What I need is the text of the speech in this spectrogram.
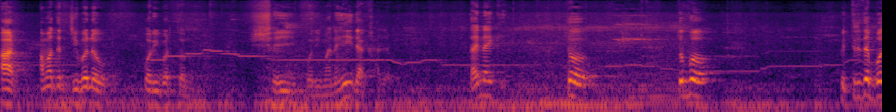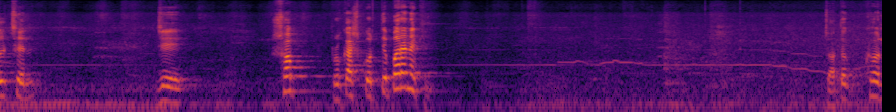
আর আমাদের জীবনেও পরিবর্তন সেই পরিমাণেই দেখা যাবে। তাই নাই কি? তো তবুও পিতৃদেব বলছেন যে, সব প্রকাশ করতে পারে নাকি? যতক্ষণ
